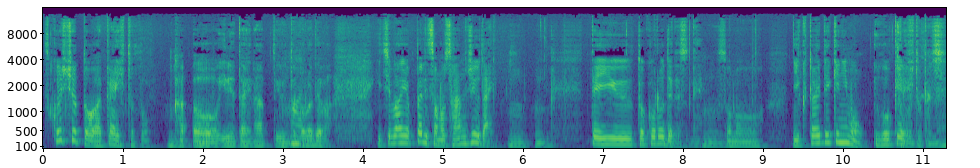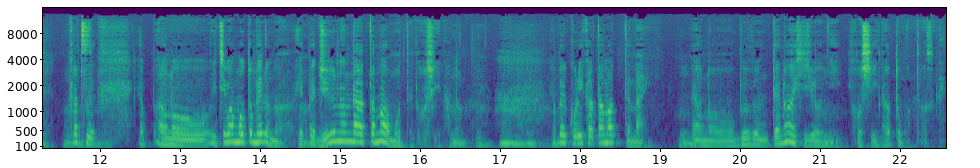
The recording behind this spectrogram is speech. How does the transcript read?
少しちょっと若い人とか、を入れたいなっていうところでは、はい、一番やっぱりその30代っていうところでですね、その、肉体的にも動ける人たち、ねうん、かつ、やっぱあの、一番求めるのは、やっぱり柔軟な頭を持っててほしいなと。やっぱり凝り固まってない、あの、部分っていうのは非常に欲しいなと思ってますね。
